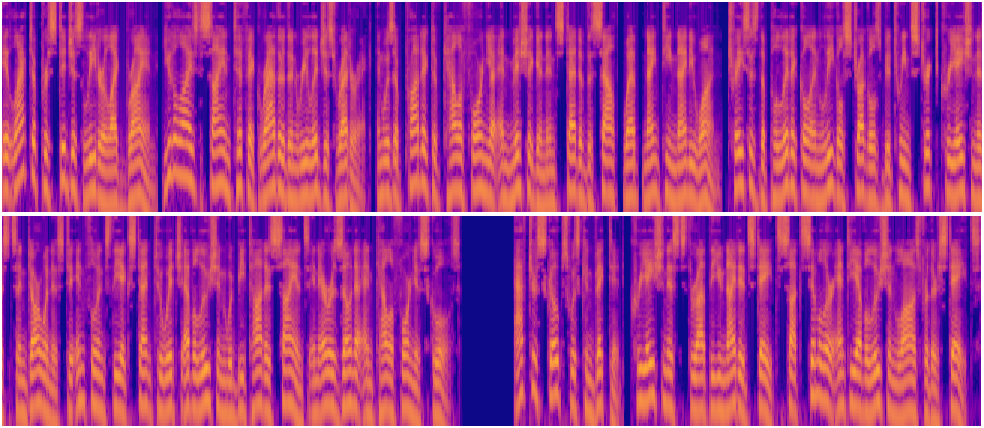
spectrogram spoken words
It lacked a prestigious leader like Bryan, utilized scientific rather than religious rhetoric, and was a product of California and Michigan instead of the South. Webb 1991 traces the political and legal struggles between strict creationists and Darwinists to influence the extent to which evolution would be taught as science in Arizona and California schools. After Scopes was convicted, creationists throughout the United States sought similar anti-evolution laws for their states.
